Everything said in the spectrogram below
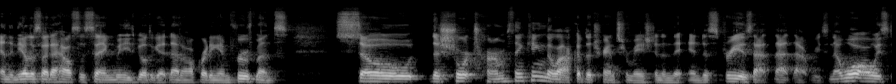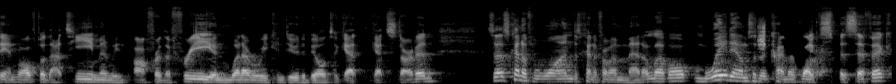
And then the other side of the house is saying, we need to be able to get net operating improvements. So the short term thinking, the lack of the transformation in the industry is that that that reason. Now we'll always stay involved with that team and we offer the free and whatever we can do to be able to get get started. So that's kind of one, just kind of from a meta level, way down to the kind of like specific.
